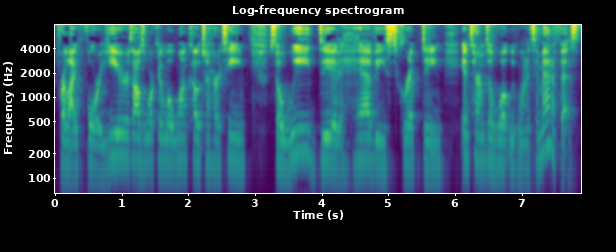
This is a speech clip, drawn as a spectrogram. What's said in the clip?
for like four years. I was working with one coach and her team. So we did heavy scripting in terms of what we wanted to manifest.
